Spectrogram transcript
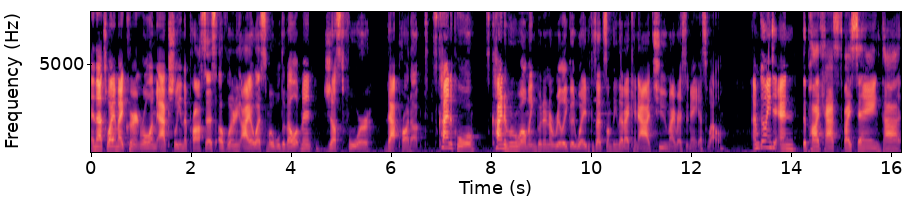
And that's why in my current role, I'm actually in the process of learning iOS mobile development just for that product. It's kind of cool. It's kind of overwhelming, but in a really good way because that's something that I can add to my resume as well. I'm going to end the podcast by saying that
